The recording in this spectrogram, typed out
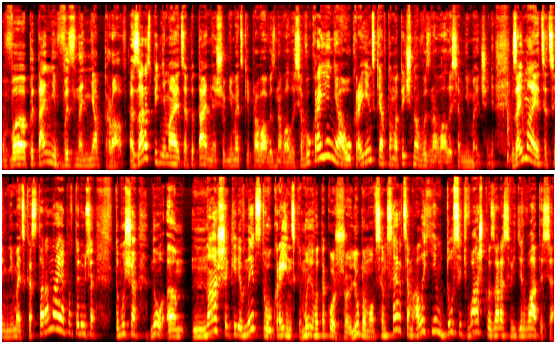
в питанні визнання прав. Зараз піднімається питання, щоб німецькі права визнавалися в Україні, а українські автоматично визнавалися в Німеччині. Займається цим німецька сторона, я повторюся, тому що ну ем, наше керівництво українське, ми його також любимо всім серцем, але їм досить важко зараз відірватися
